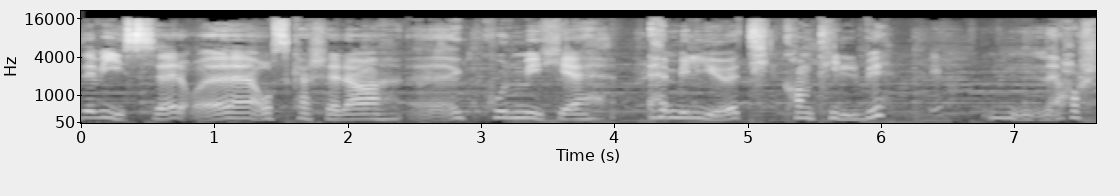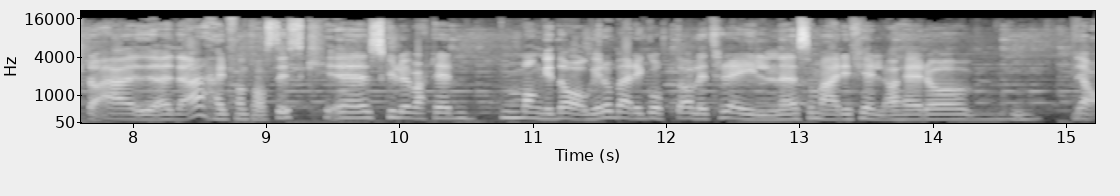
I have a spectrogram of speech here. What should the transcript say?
Det viser oss cashere eh, hvor mye miljøet kan tilby. Harstad er, det er helt fantastisk. Jeg Skulle vært her mange dager og bare gått alle trailene som er i fjella her. Og ja,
